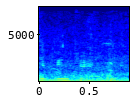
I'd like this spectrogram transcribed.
si pinche.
